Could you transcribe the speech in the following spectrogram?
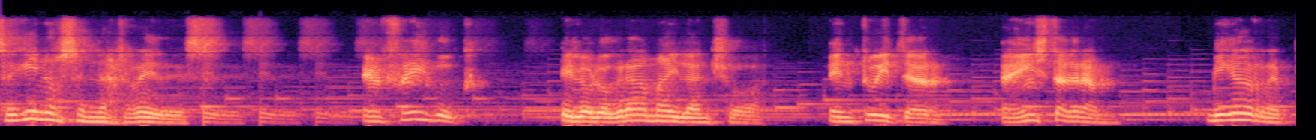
Seguinos en las redes. En Facebook, El holograma y la anchoa. en Twitter e Instagram, Miguel Rep.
